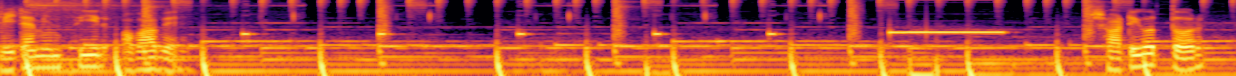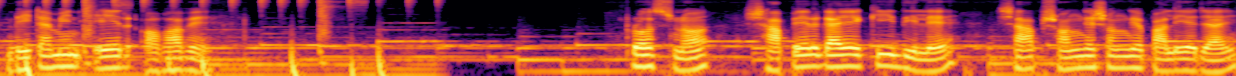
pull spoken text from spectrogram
ভিটামিন সির অভাবে? সঠিক উত্তর, ভিটামিন এর অভাবে। প্রশ্ন সাপের গায়ে কি দিলে সাপ সঙ্গে সঙ্গে পালিয়ে যায়?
